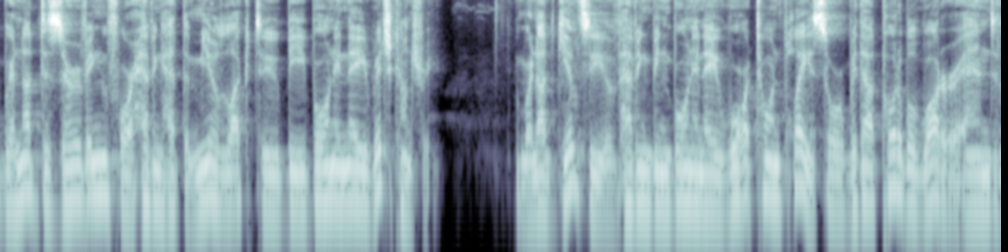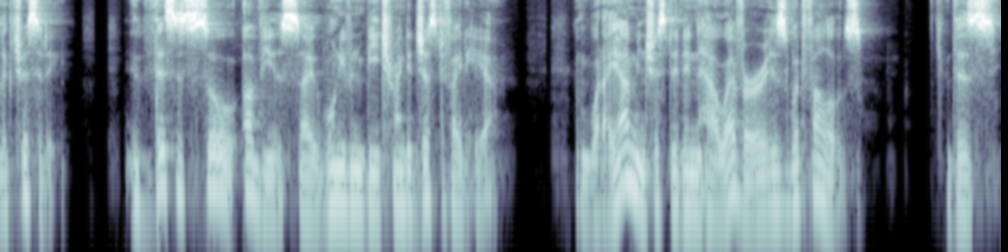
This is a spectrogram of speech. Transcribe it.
we're not deserving for having had the mere luck to be born in a rich country. We're not guilty of having been born in a war torn place or without potable water and electricity. This is so obvious, I won't even be trying to justify it here. What I am interested in, however, is what follows. This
